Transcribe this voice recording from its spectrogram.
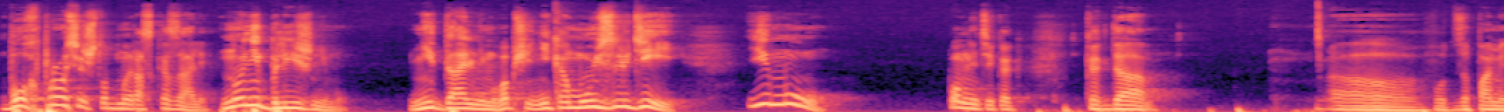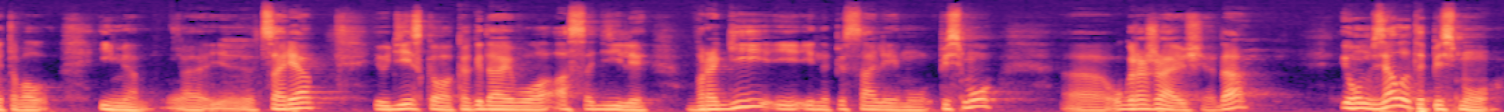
Бог просит, чтобы мы рассказали, но не ближнему, не дальнему, вообще никому из людей. Ему. Помните, как когда э, вот запамятовал имя э, царя иудейского, когда его осадили враги и, и написали ему письмо, Э, угрожающее, да? И он взял это письмо,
